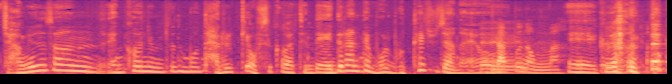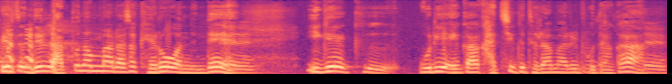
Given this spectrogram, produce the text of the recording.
장윤선 앵커님도 뭐 다를 게 없을 것 같은데 애들한테 뭘 못 해주잖아요. 네. 나쁜 엄마. 예, 그, 그래서 늘 나쁜 엄마라서 괴로웠는데, 네. 이게 그, 우리 애가 같이 그 드라마를 보다가, 네.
